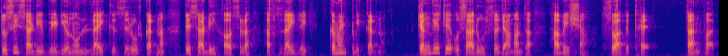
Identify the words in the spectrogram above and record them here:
ਤੁਸੀਂ ਸਾਡੀ ਵੀਡੀਓ ਨੂੰ ਲਾਈਕ ਜ਼ਰੂਰ ਕਰਨਾ ਤੇ ਸਾਡੀ ਹੌਸਲਾ ਅਫਜ਼ਾਈ ਲਈ ਕਮੈਂਟ ਵੀ ਕਰਨਾ। ਚੰਗੇ ਤੇ ਉਸਾਰੂ ਸੁਝਾਵਾਂ ਦਾ ਹਮੇਸ਼ਾ ਸਵਾਗਤ ਹੈ। ਧੰਨਵਾਦ।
